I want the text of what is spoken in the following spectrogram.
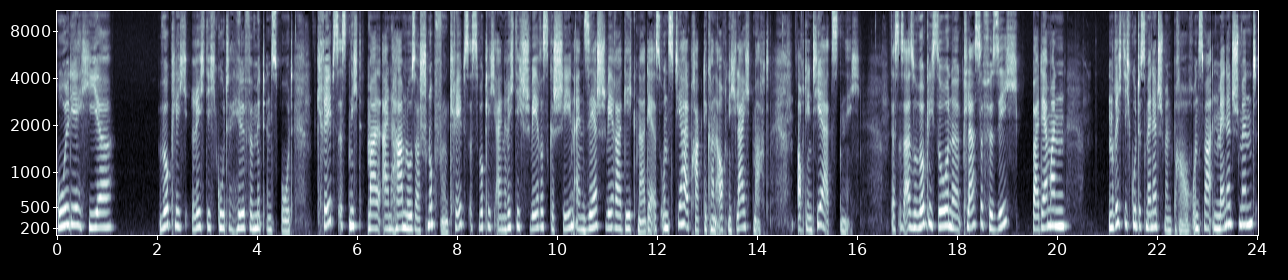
hol dir hier wirklich richtig gute Hilfe mit ins Boot. Krebs ist nicht mal ein harmloser Schnupfen. Krebs ist wirklich ein richtig schweres Geschehen, ein sehr schwerer Gegner, der es uns Tierheilpraktikern auch nicht leicht macht. Auch den Tierärzten nicht. Das ist also wirklich so eine Klasse für sich, bei der man ein richtig gutes Management braucht. Und zwar ein Management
